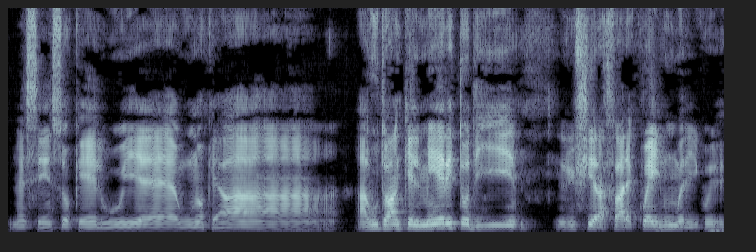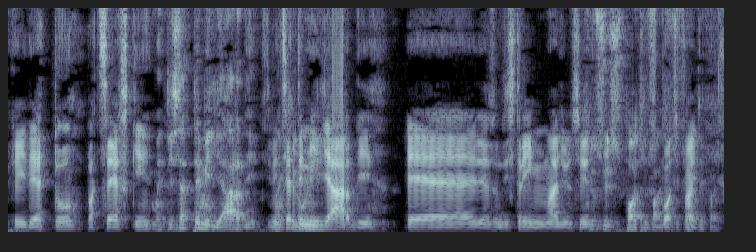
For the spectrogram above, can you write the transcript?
Nel senso che lui è uno che ha, ha avuto anche il merito di riuscire a fare quei numeri che hai detto, pazzeschi, 27 miliardi. 27 anche lui. miliardi eh, di stream, immagino, sì. Su, su Spotify. Su Spotify. su Spotify.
